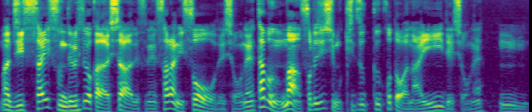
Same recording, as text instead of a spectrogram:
まあ実際住んでる人からしたらですね、さらにそうでしょうね。多分まあそれ自身も気づくことはないでしょうね。うん。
